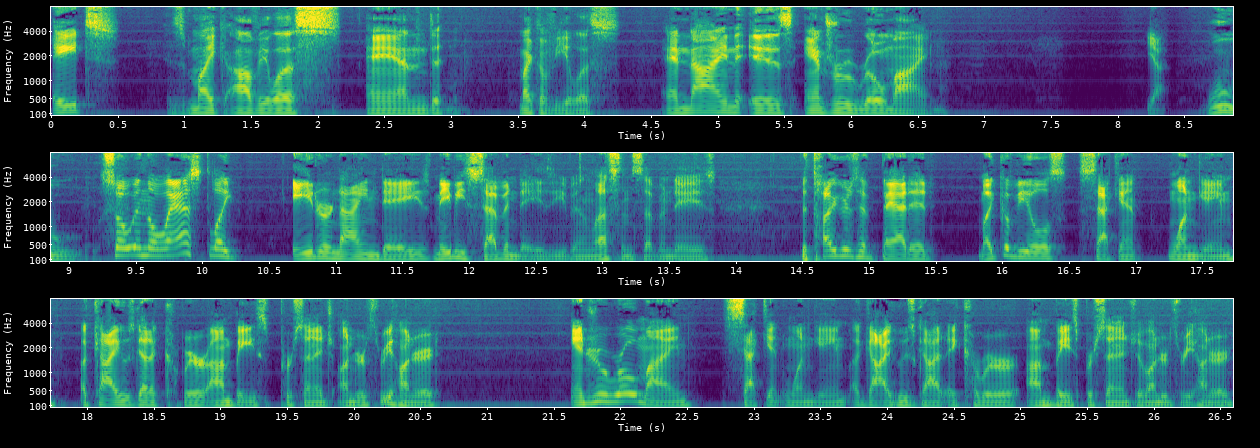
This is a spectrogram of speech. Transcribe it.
Eight is Mike Aviles and Mike Aviles. And nine is Andrew Romine. Yeah. Woo. So in the last like eight or nine days, maybe seven days, even less than seven days, the Tigers have batted Mike Aviles second, one game, a guy who's got a career on base percentage under 300. Andrew Romine second, one game, a guy who's got a career on base percentage of under 300.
